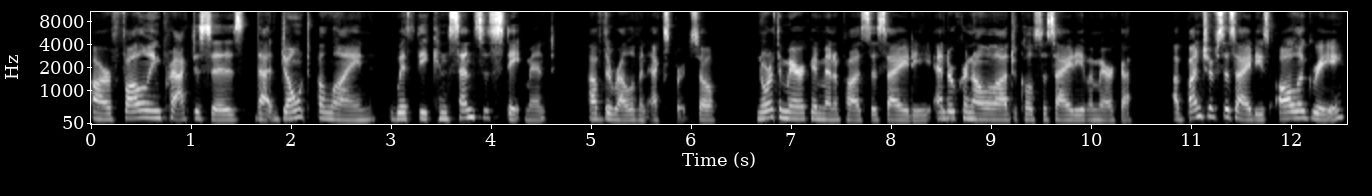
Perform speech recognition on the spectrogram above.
are following practices that don't align with the consensus statement of the relevant experts. So North American Menopause Society, Endocrinological Society of America, a bunch of societies all agree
